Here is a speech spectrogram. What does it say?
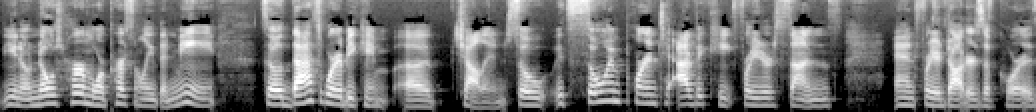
you know, knows her more personally than me. So that's where it became a challenge. So it's so important to advocate for your sons and for your daughters, of course.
